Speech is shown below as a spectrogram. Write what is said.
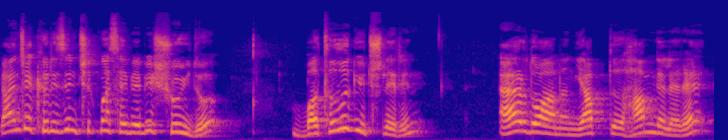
Bence krizin çıkma sebebi şuydu batılı güçlerin Erdoğan'ın yaptığı hamlelere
